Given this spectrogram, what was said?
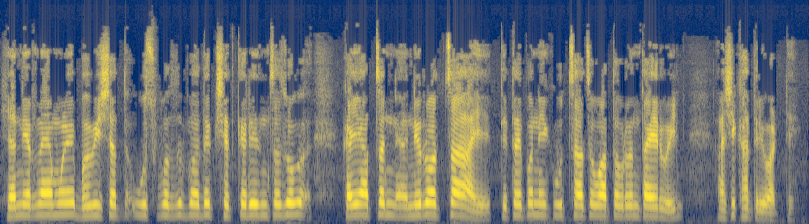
ह्या निर्णयामुळे भविष्यात ऊस उत्पादक शेतकऱ्यांचा जो काही आजचा नि- निरोत्साह आहे तिथे पण एक उत्साहाचं वातावरण तयार होईल अशी खात्री वाटते.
